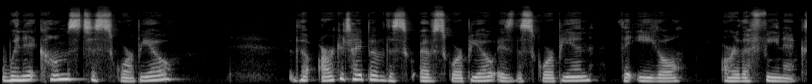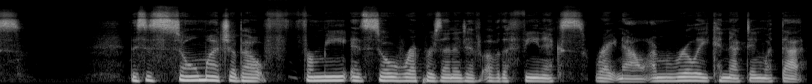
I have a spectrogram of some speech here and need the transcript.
when it comes to Scorpio, the archetype of the of Scorpio is the scorpion, the eagle, or the phoenix. This is so much about for me it's so representative of the phoenix right now. I'm really connecting with that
